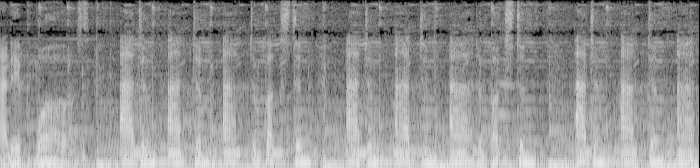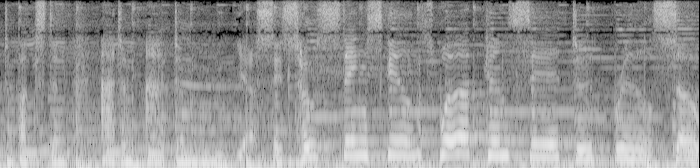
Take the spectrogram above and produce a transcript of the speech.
And it was Adam, Adam, Adam Buxton, Adam, Adam, Adam Buxton, Adam, Adam, Adam Buxton, Adam, Adam. Yes, his hosting skills were considered brill, so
